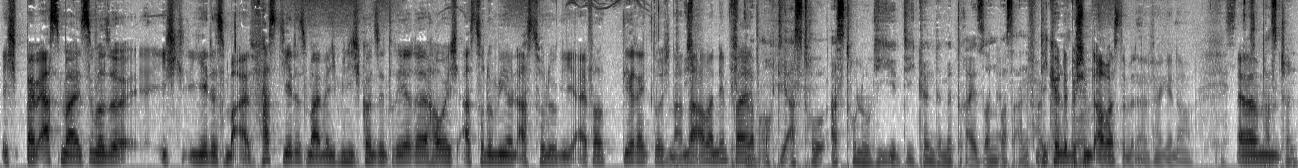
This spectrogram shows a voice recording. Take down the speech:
ich beim ersten Mal ist immer so, ich jedes Mal, also fast jedes Mal, wenn ich mich nicht konzentriere, haue ich Astronomie und Astrologie einfach direkt durcheinander. Ich, Aber in dem Fall. Ich glaube auch die Astro Astrologie, die könnte mit drei Sonnen was anfangen. Die könnte also, bestimmt auch was damit anfangen, genau. Das, das ähm, passt schon.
